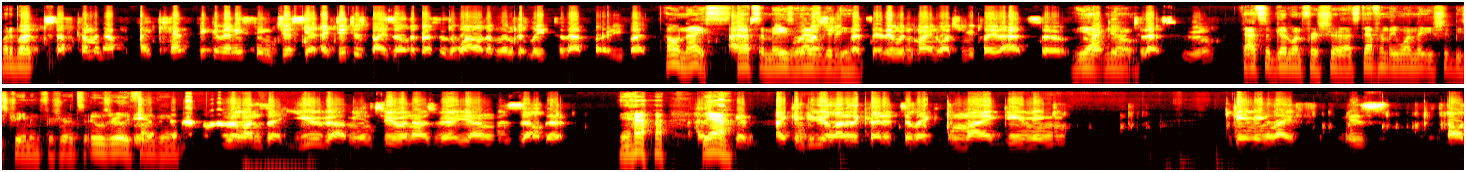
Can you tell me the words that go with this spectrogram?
What about? But stuff coming up, I can't think of anything just yet. I did just buy Zelda Breath of the Wild. I'm a little bit late to that party, but Oh, nice. That's amazing. That is a good game. That say they wouldn't mind watching me play that, so Yeah, I might get no. into that soon. That's a good one for sure. That's definitely one that you should be streaming for sure. It's, it was a really fun Yeah, game. that's one of the ones that you got me into when I was very young was Zelda. Yeah. I Yeah. I can, I can give you a lot of the credit to like my gaming gaming life is all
